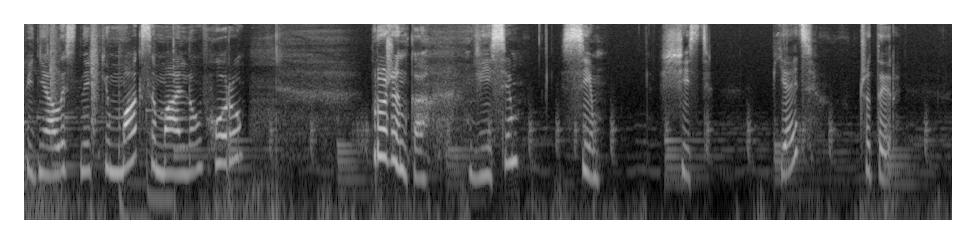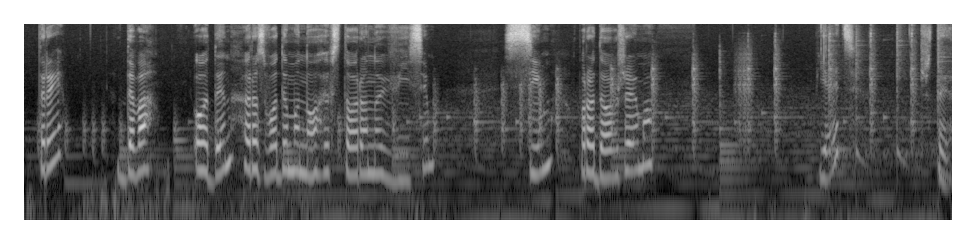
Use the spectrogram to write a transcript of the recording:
підняли сіднички максимально вгору. Пружинка. 8, 7, 6, 5, 4, 3, 2, 1. Розводимо ноги в сторону. 8, 7. Продовжуємо. 5, 4,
